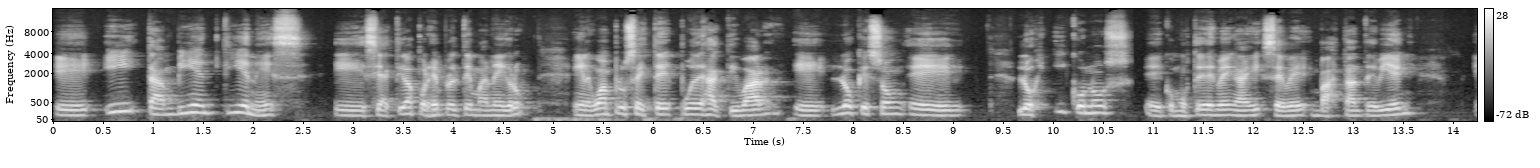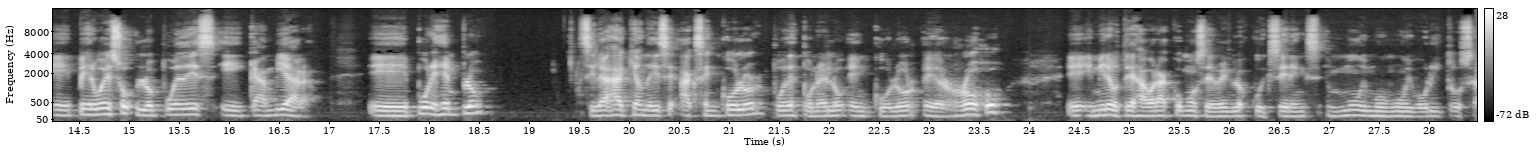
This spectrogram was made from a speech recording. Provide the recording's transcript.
Eh, y también tienes, eh, si activas por ejemplo el tema negro, en el OnePlus 6T puedes activar lo que son los iconos. como ustedes ven ahí se ve bastante bien. pero eso lo puedes cambiar. por ejemplo, si le das aquí donde dice Accent Color, puedes ponerlo en color rojo eh, y miren ustedes ahora cómo se ven los quick settings muy, muy, muy bonitos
